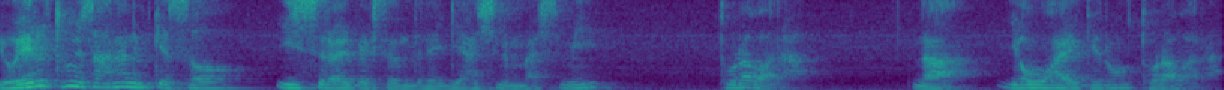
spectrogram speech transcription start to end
요엘을 통해서 하나님께서 이스라엘 백성들에게 하시는 말씀이 돌아와라. 나 여호와에게로 돌아와라.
